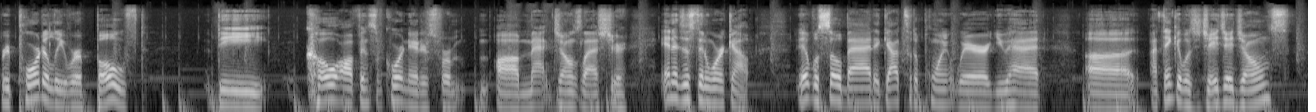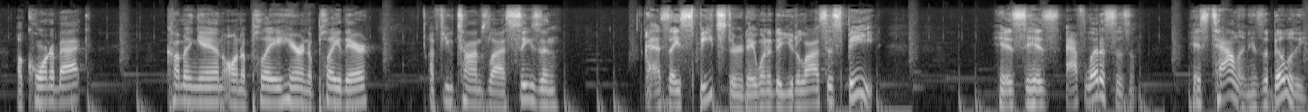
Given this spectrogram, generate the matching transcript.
reportedly were both the co offensive coordinators for uh, Mac Jones last year. And it just didn't work out. It was so bad, it got to the point where you had, uh, I think it was J.J. Jones, a cornerback, coming in on a play here and a play there a few times last season as a speedster. They wanted to utilize his speed, his his athleticism, his talent, his ability.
